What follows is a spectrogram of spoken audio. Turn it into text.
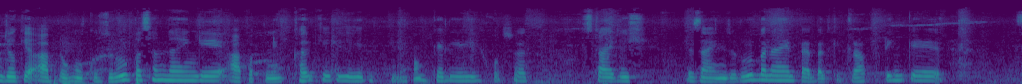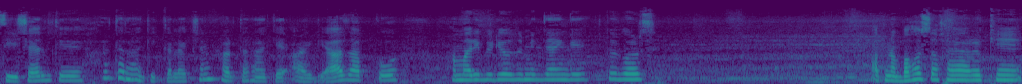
जो कि आप लोगों को ज़रूर पसंद आएँगे। आप अपने घर के लिए, अपने होम के लिए खूबसूरत स्टाइलिश डिज़ाइन ज़रूर बनाएँ। पेबल की क्राफ्टिंग के सी शेल के, हर तरह की कलेक्शन हर तरह के आइडियाज़ आपको हमारी वीडियोज़ में मिल जाएँगे। तो वर्स अपना बहुत सा ख्याल रखें,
